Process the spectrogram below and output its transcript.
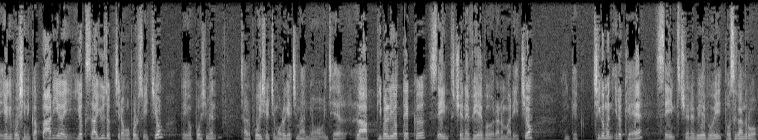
여기 보시니까 파리의 역사 유적지라고 볼 수 있죠? 그 여기 보시면 잘 보이실지 모르겠지만요. 이제 La Bibliothèque Sainte-Geneviève라는 말이 있죠. 지금은 이렇게 세인트 제네비에브의 도서관으로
